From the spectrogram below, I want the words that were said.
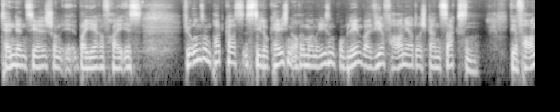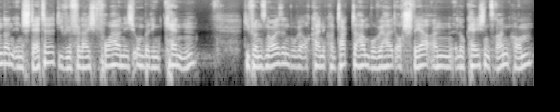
tendenziell schon barrierefrei ist. Für unseren Podcast ist die Location auch immer ein Riesenproblem, weil wir fahren ja durch ganz Sachsen. Wir fahren dann in Städte, die wir vielleicht vorher nicht unbedingt kennen, die für uns neu sind, wo wir auch keine Kontakte haben, wo wir halt auch schwer an Locations rankommen.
